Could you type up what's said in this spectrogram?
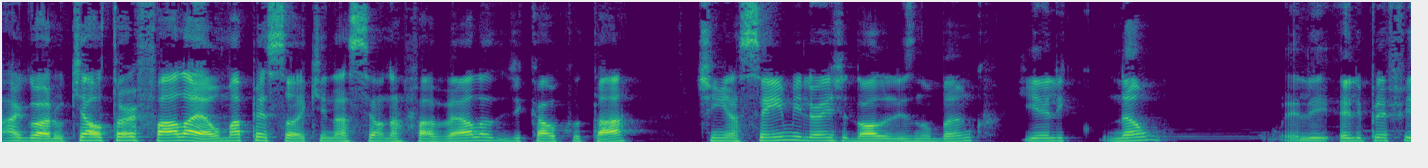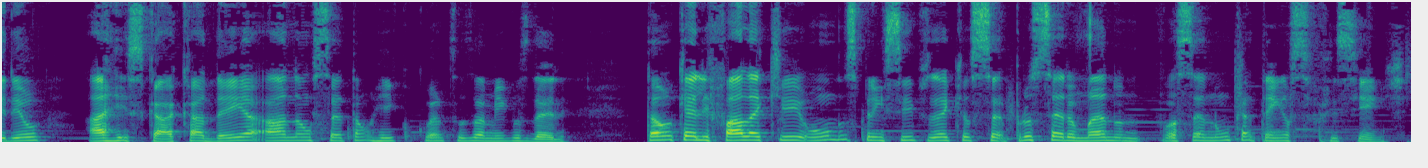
Agora, o que o autor fala é uma pessoa que nasceu na favela de Calcutá, tinha 100 milhões de dólares no banco e ele não ele, ele preferiu arriscar a cadeia a não ser tão rico quanto os amigos dele. Então o que ele fala é que um dos princípios é que para o ser humano você nunca tem o suficiente.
